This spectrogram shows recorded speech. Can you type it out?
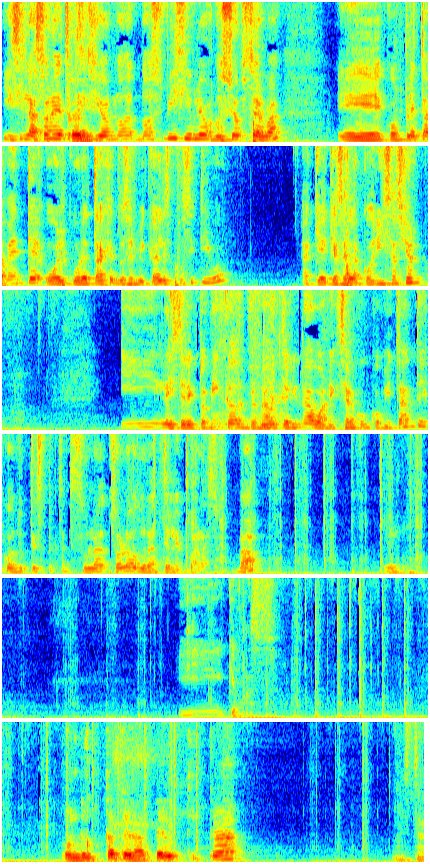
Y si la zona de transición no, no es visible o no se observa eh, completamente o el curetaje endocervical es positivo, aquí hay que hacer la conización. Y la histerectomía en caso de enfermedad uterina o anexial concomitante y conducta expectante solo, solo durante el embarazo. ¿Va? ¿Y qué más? Conducta terapéutica. ¿Dónde está?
